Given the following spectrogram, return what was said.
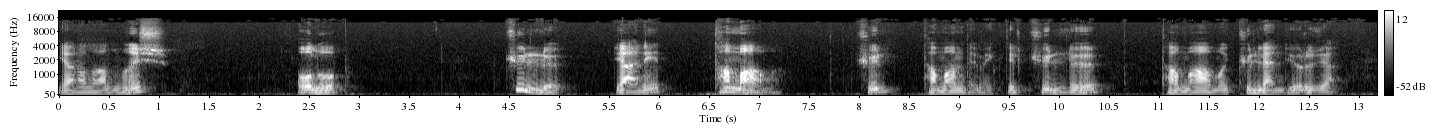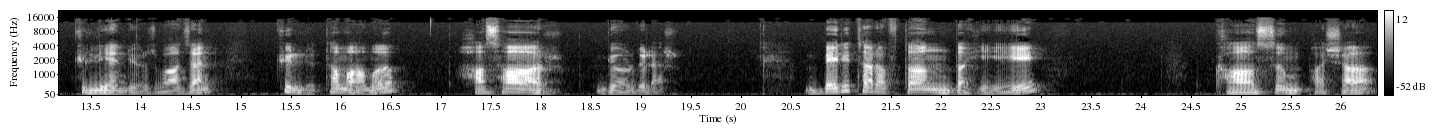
yaralanmış olup küllü yani tamamı kül tamam demektir. Küllü tamamı küllen diyoruz ya külliyen diyoruz bazen. Küllü tamamı hasar gördüler. Beri taraftan dahi Kasım Paşa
